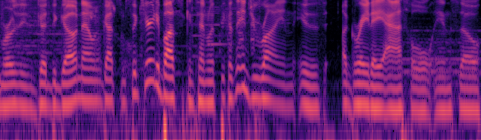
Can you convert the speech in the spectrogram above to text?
Rosie's good to go. Now we've got some security bots to contend with because Andrew Ryan is a grade A asshole, and so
